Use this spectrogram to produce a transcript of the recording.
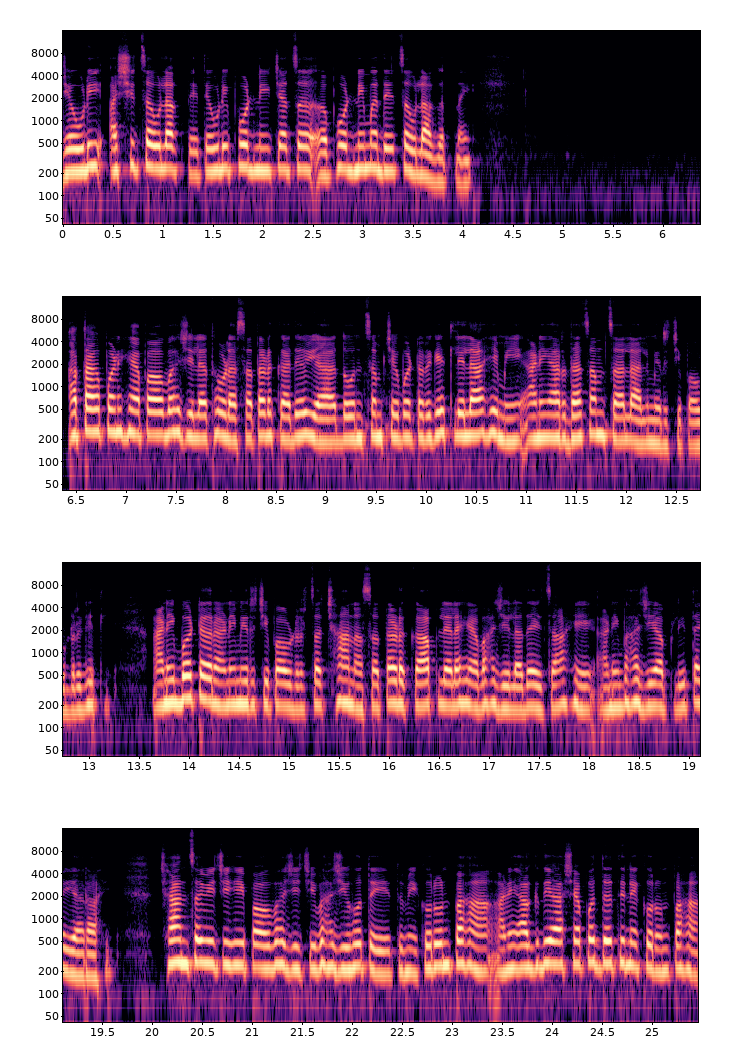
जेवढी अशी चव लागते तेवढी फोडणीच्या च फोडणीमध्ये चव लागत नाही. आता आपण ह्या पावभाजीला थोडासा तडका देऊया. दोन चमचे बटर घेतलेला आहे मी आणि अर्धा चमचा लाल मिरची पावडर घेतली. आणि बटर आणि मिरची पावडरचा छान असा तडका आपल्याला ह्या भाजीला द्यायचा आहे आणि भाजी आपली तयार आहे. छान चवीची ही पावभाजीची भाजी होते. तुम्ही करून पहा आणि अगदी अशा पद्धतीने करून पहा.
